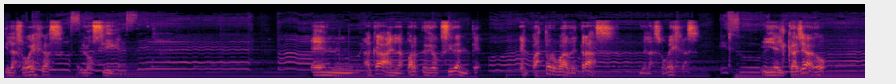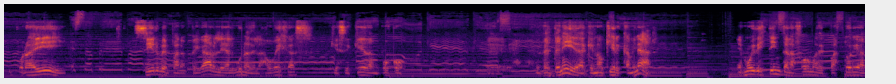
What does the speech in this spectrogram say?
y las ovejas lo siguen. En, acá, en la parte de occidente, el pastor va detrás de las ovejas y el callado por ahí sirve para pegarle a alguna de las ovejas que se queda un poco eh, detenida, que no quiere caminar. Es muy distinta la forma de pastorear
